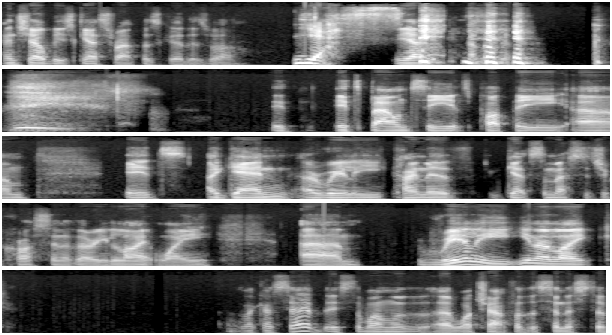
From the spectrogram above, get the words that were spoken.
And Shelby's guest rap is good as well. Yes. Yeah. it. it, it's bouncy, it's poppy. Um, it's again a really kind of gets the message across in a very light way. Um, really, you know, like like I said, it's the one with uh, watch out for the sinister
